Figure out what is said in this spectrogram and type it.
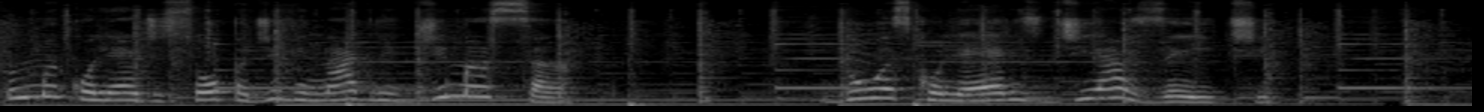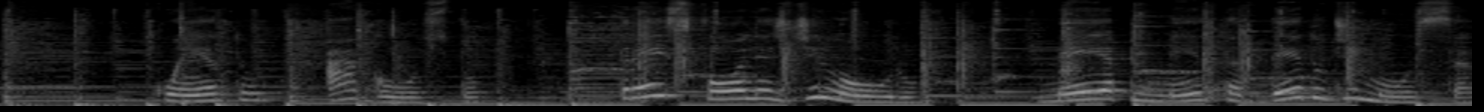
uma colher de sopa de vinagre de maçã, duas colheres de azeite, coentro a gosto, três folhas de louro, meia pimenta dedo de moça,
